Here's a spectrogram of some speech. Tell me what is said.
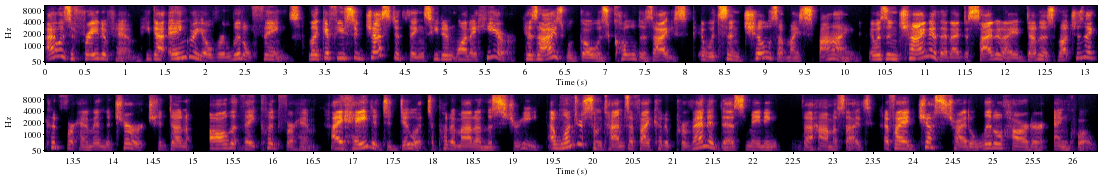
I was afraid of him. He got angry over little things. Like if you suggested things he didn't want to hear, his eyes would go as cold as ice. It would send chills up my spine. It was in China that I decided I had done as much as I could for him, and the church had done all that they could for him. I hated to do it, to put him out on the street. I wonder sometimes if I could have prevented this, meaning the homicides, if I had just tried a little harder, end quote.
